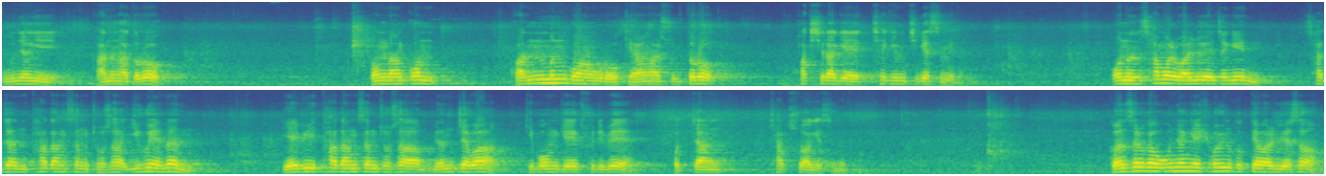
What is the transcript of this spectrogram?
운영이 가능하도록 동남권 관문공항으로 개항할 수 있도록 확실하게 책임지겠습니다. 오는 3월 완료 예정인 사전 타당성 조사 이후에는 예비 타당성 조사 면제와 기본 계획 수립에 곧장 착수하겠습니다. 건설과 운영의 효율 극대화를 위해서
